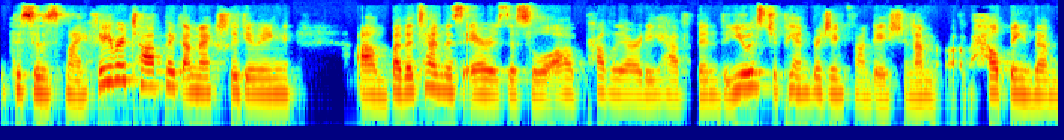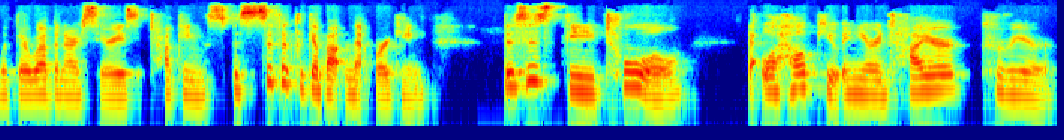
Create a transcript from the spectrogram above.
This is my favorite topic. I'm actually doing um, by the time this airs, this will all probably already have been the US Japan Bridging Foundation. I'm uh, helping them with their webinar series talking specifically about networking. This is the tool that will help you in your entire career.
